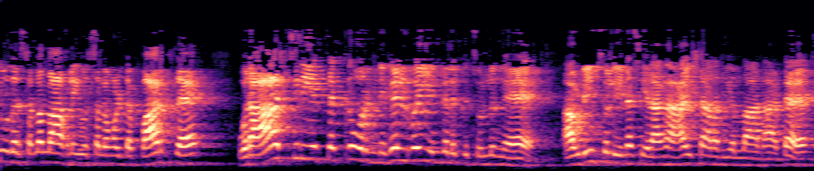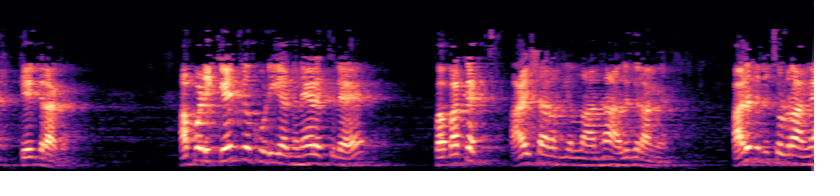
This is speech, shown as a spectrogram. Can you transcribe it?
தூதர் ஸல்லல்லாஹு அலைஹி வஸல்லம் பார்த்த ஒரு ஆச்சரியத்தக்க ஒரு நிகழ்வை எங்களுக்கு சொல்லுங்க அப்படின்னு சொல்லி என்ன செய்யறாங்க? ஆயிஷா ரதி அல்லாஹாட்ட கேட்கிறாங்க. அப்படி கேட்கக்கூடிய அந்த நேரத்தில் பக்கத் ஆயிஷா ரதி அல்லாஹா அழுகிறாங்க. அழுதுட்டு சொல்றாங்க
